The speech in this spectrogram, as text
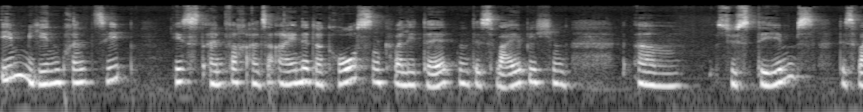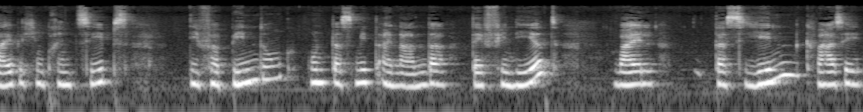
im Yin-Prinzip ist einfach also eine der großen Qualitäten des weiblichen ähm, Systems, des weiblichen Prinzips, die Verbindung und das Miteinander definiert, weil das Yin quasi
